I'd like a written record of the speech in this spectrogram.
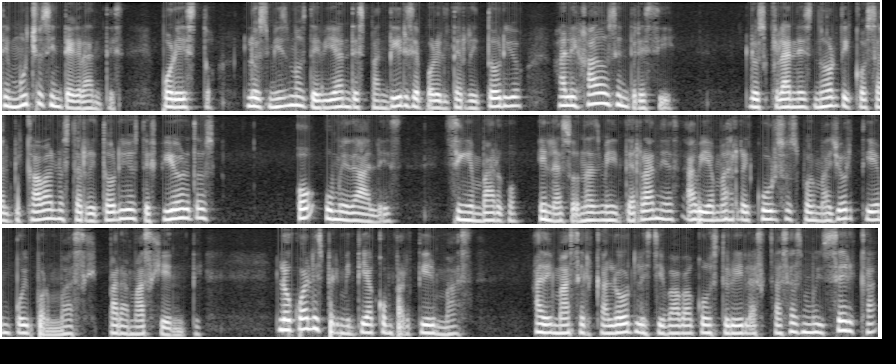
de muchos integrantes. Por esto, los mismos debían de expandirse por el territorio alejados entre sí. Los clanes nórdicos salpicaban los territorios de fiordos o humedales. Sin embargo, en las zonas mediterráneas había más recursos por mayor tiempo y por más, para más gente, lo cual les permitía compartir más. Además, el calor les llevaba a construir las casas muy cerca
